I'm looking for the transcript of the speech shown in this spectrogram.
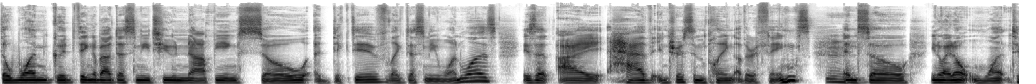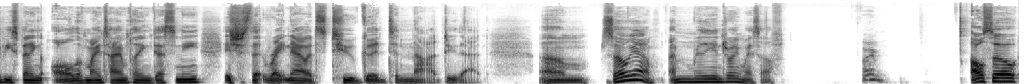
the one good thing about Destiny 2 not being so addictive like Destiny 1 was is that I have interest in playing other things. Mhm. And so, you know, I don't want to be spending all of my time playing Destiny. It's just that right now it's too good to not do that. Um, so yeah, I'm really enjoying myself. Also,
